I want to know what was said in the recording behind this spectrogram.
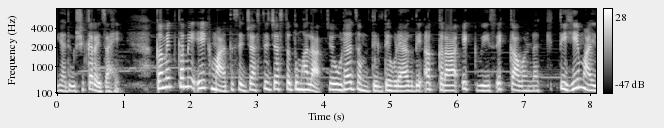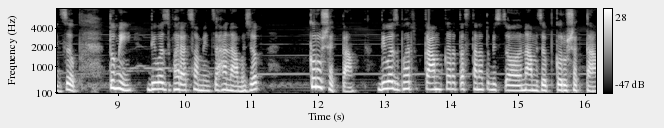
या दिवशी करायचा आहे. कमीत कमी एक माळ तसेच जास्तीत जास्त तुम्हाला जेवढ्या जमतील तेवढ्या अगदी अकरा एकवीस एक्कावन्न कितीही माळी जप तुम्ही दिवसभरात स्वामींचा हा नामजप करू शकता. दिवसभर काम करत असताना तुम्ही नामजप करू शकता.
